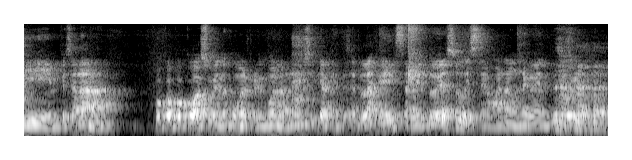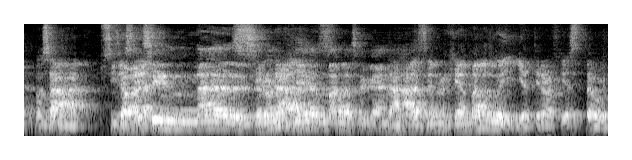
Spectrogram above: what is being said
Y empiezan a. Poco a poco va subiendo como el ritmo de la música, la gente se relaja y saliendo de eso, güey, se van a un evento, güey. O sea, sin Se va necesidad- sin nada de cero energías malas acá. Ajá, hacer energías malas, güey, y a tirar fiesta, güey.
